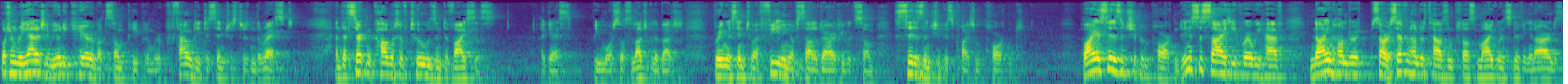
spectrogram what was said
but in reality we only care about some people and we're profoundly disinterested in the rest. And that certain cognitive tools and devices, I guess, be more sociological about it, bring us into a feeling of solidarity with some. Citizenship is quite important. Why is citizenship important? In a society where we have 900, sorry, 700,000 plus migrants living in Ireland,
